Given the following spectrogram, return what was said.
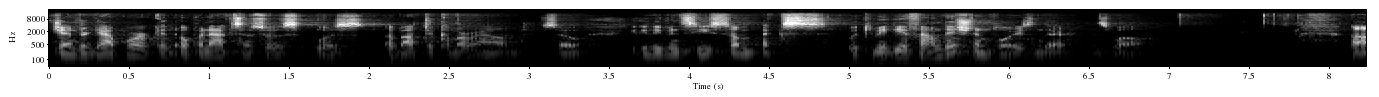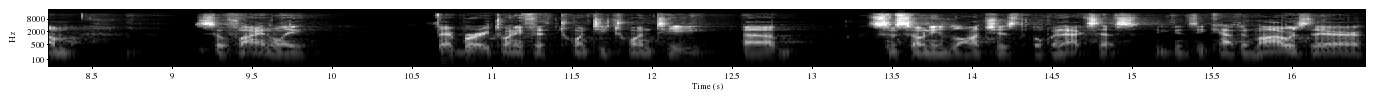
gender gap work and open access was, was about to come around. So you can even see some ex-Wikimedia Foundation employees in there as well. Um, so finally, February 25th, 2020, um, Smithsonian launches open access. You can see Katherine Maher was there,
